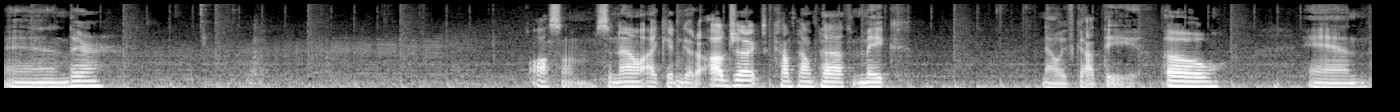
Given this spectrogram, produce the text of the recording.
And there. Awesome. So now I can go to Object, Compound Path, Make. Now we've got the O. And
